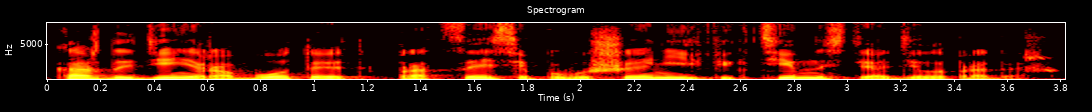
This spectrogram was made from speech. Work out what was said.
каждый день работает в процессе повышения эффективности отдела продаж.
